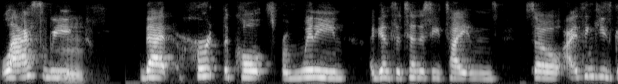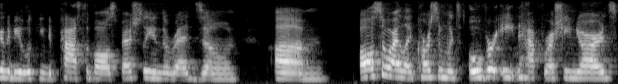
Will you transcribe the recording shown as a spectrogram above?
last week mm. that hurt the Colts from winning against the Tennessee Titans. So I think he's going to be looking to pass the ball, especially in the red zone. Um, also, I like Carson Wentz over eight and a half rushing yards.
